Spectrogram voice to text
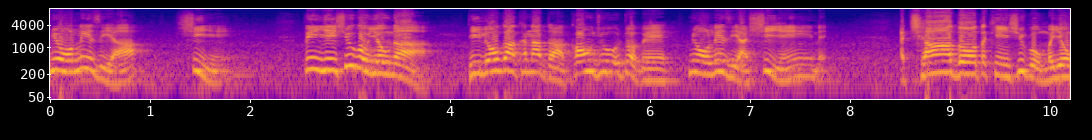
မျှော်လင့်စရာရှိရင်သင်ယေရှုကိုယုံတာ ဒီလောကခဏတာကောင်းကျိုးအတွက်ပဲမျှော်လင့်စရာရှိရင်တဲ့အခြားသောသခင်ရှုကိုမယုံ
